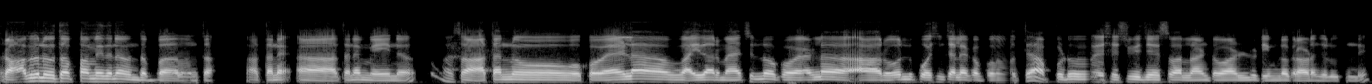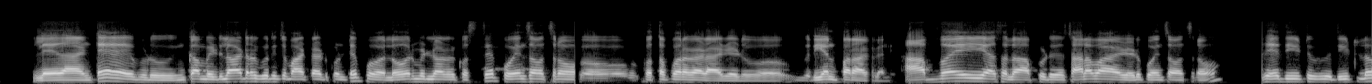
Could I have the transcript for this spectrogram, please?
రాబిన్ ఉతప్ప మీదనే ఉందబ్బా అదంతా. అతనే అతనే మెయిన్ సో అతను ఒకవేళ ఐదారు మ్యాచ్ల్లో ఒకవేళ ఆ రోల్ పోషించలేకపోతే అప్పుడు యశస్వి జైస్వాల్ లాంటి వాళ్ళు టీంలోకి రావడం జరుగుతుంది. లేదా అంటే ఇప్పుడు ఇంకా మిడిల్ ఆర్డర్ గురించి మాట్లాడుకుంటే లోవర్ మిడిల్ ఆర్డర్కి వస్తే పోయిన సంవత్సరం కొత్త పొరగాడు ఆడాడు రియన్ పరాగ్ అని. ఆ అబ్బాయి అసలు అప్పుడు చాలా బాగా ఆడాడు పోయిన సంవత్సరం. అదే దీటు దీంట్లో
